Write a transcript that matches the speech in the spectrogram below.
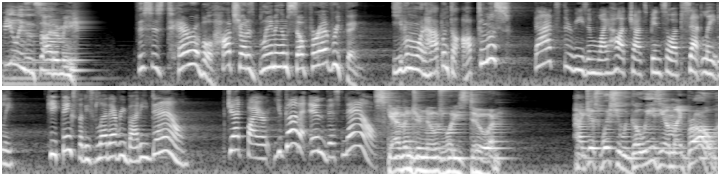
feelings inside of me. This is terrible. Hotshot is blaming himself for everything. Even what happened to Optimus? That's the reason why Hotshot's been so upset lately. He thinks that he's let everybody down. Jetfire, you gotta end this now. Scavenger knows what he's doing. I just wish you would go easy on my bro.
